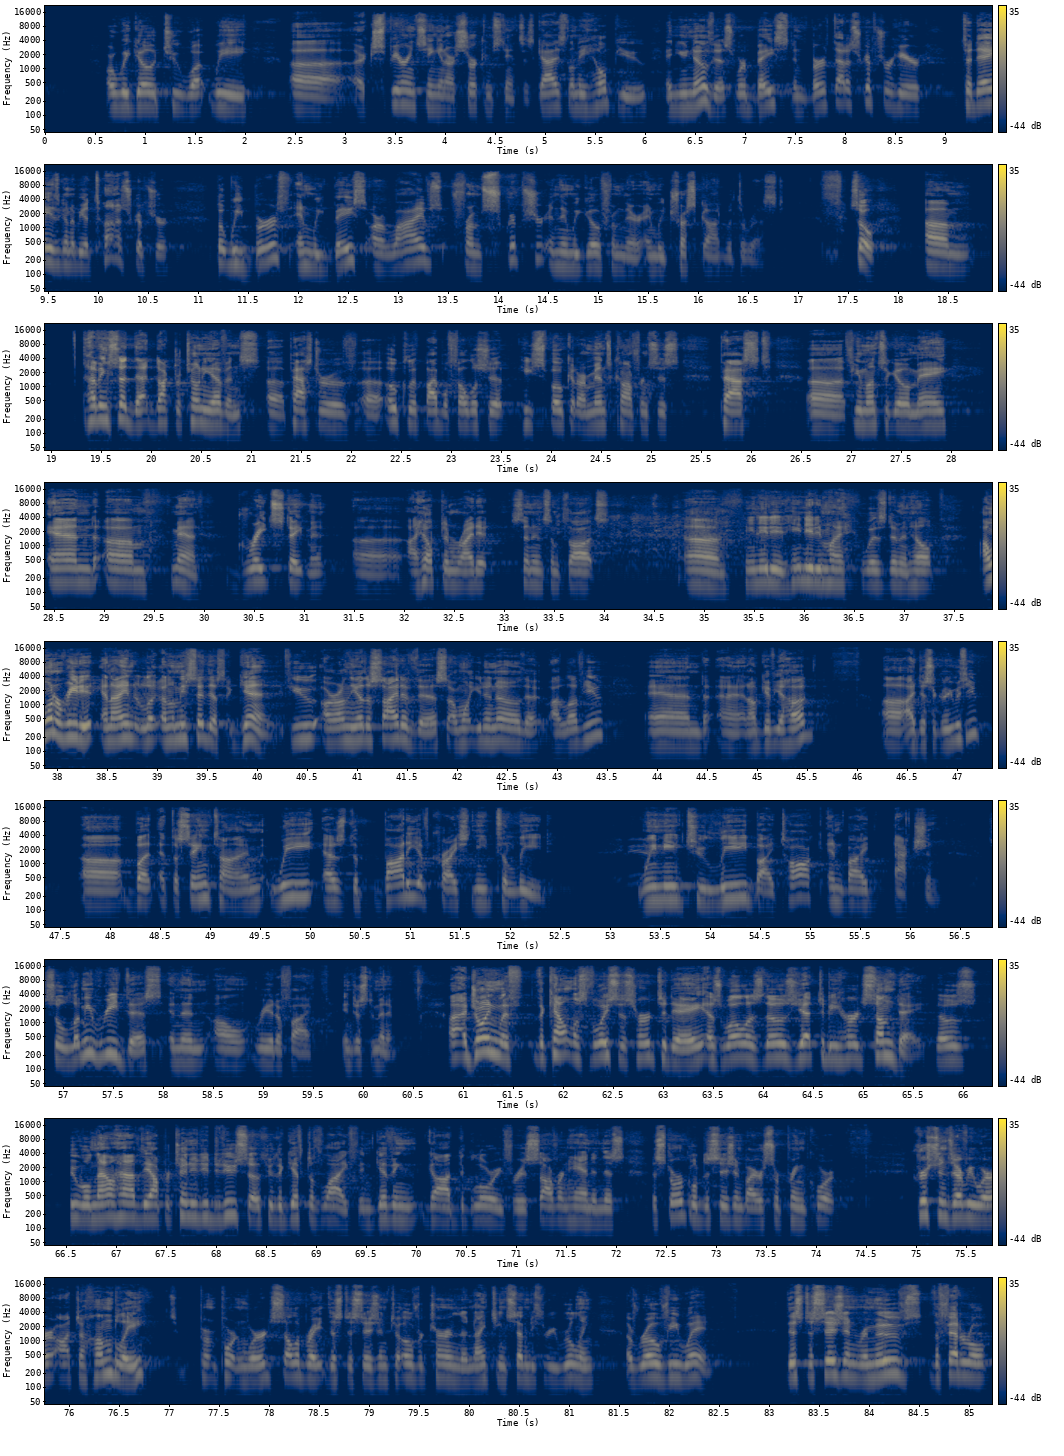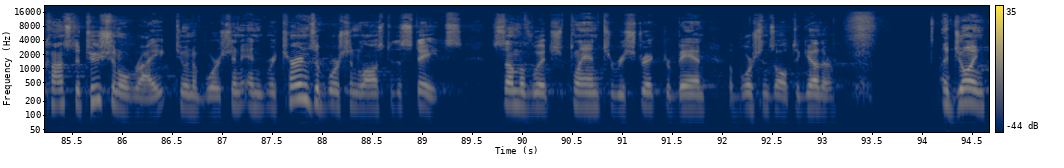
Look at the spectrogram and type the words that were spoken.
or we go to what we uh, are experiencing in our circumstances. Guys, let me help you, and you know this. We're based and birthed out of Scripture here. Today is going to be a ton of Scripture, but we birth and we base our lives from Scripture, and then we go from there, and we trust God with the rest. So, um, Having said that, Dr. Tony Evans, uh, pastor of uh, Oak Cliff Bible Fellowship, he spoke at our men's conferences past uh, a few months ago, May, and um, man, great statement. Uh, I helped him write it, sent in some thoughts. Um, he needed he needed my wisdom and help. I want to read it, and I look, and let me say this again. If you are on the other side of this, I want you to know that I love you, and and I'll give you a hug. Uh, I disagree with you. Uh, but at the same time, we as the body of Christ need to lead. Amen. We need to lead by talk and by action. So let me read this and then I'll reedify in just a minute. I join with the countless voices heard today, as well as those yet to be heard someday, those who will now have the opportunity to do so through the gift of life in giving God the glory for his sovereign hand in this historical decision by our Supreme Court. Christians everywhere ought to humbly important word, celebrate this decision to overturn the 1973 ruling of Roe v. Wade. This decision removes the federal constitutional right to an abortion and returns abortion laws to the states, some of which plan to restrict or ban abortions altogether. Join,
